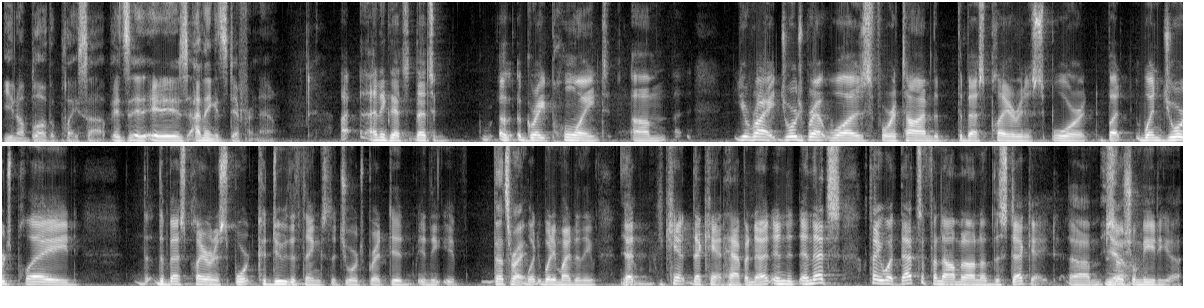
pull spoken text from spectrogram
you know blow the place up. It's it, it is. I think it's different now. I, I think that's that's a, a, a great point. Um, you're right. George Brett was for a time the, the best player in his sport, but when George played the, the best player in a sport could do the things that George Brett did in the. If, that's right. What, what he might have done. That yep. you can't. That can't happen. And and that's. I'll tell you what. That's a phenomenon of this decade. Um, yeah. Social media,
